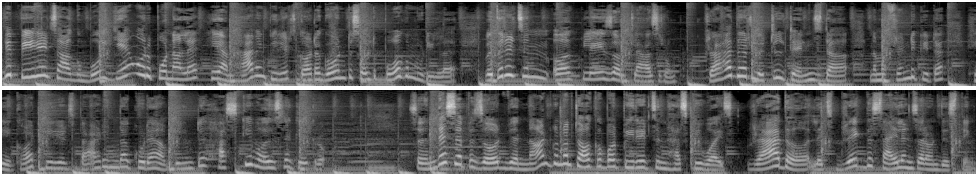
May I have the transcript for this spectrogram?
இதே பீரியட்ஸ் ஆகும்போது ஏன் ஒரு பொண்ணால hey I'm having periods got a கோன்ட்டு சொல்லிட்டு போக முடியல whether it's in work place or class room rather little டென்ஸ்டா நம்ம ஃப்ரெண்டு கிட்ட ஹே காட் பீரியட்ஸ் பேட் இருந்தா கூட அப்படின்ட்டு ஹஸ்கி வாய்ஸ்ல கேட்குறோம் So, in this episode, we are not going to talk about periods in husky voice. Rather, let's break the silence around this thing.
